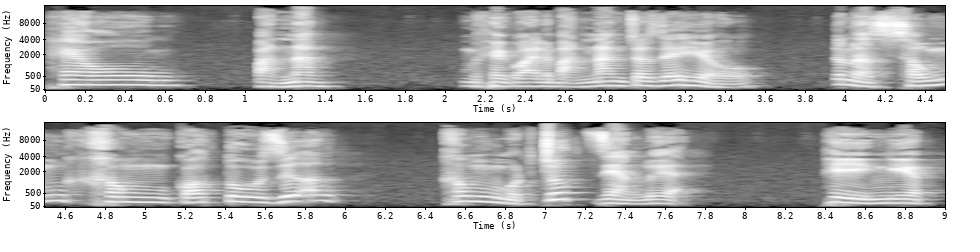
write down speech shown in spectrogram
theo bản năng, mà thầy gọi là bản năng cho dễ hiểu, tức là sống không có tu dưỡng, không một chút rèn luyện, thì nghiệp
